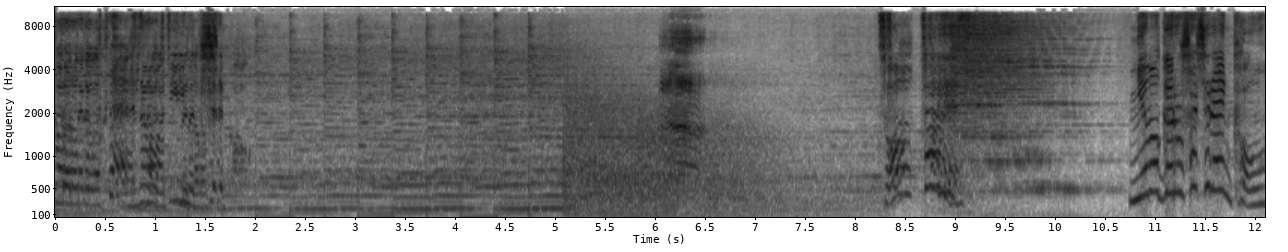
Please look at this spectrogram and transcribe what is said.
skoro tego chcesz, załatwimy to szybko. Co? Co jest? Nie mogę ruszać ręką!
